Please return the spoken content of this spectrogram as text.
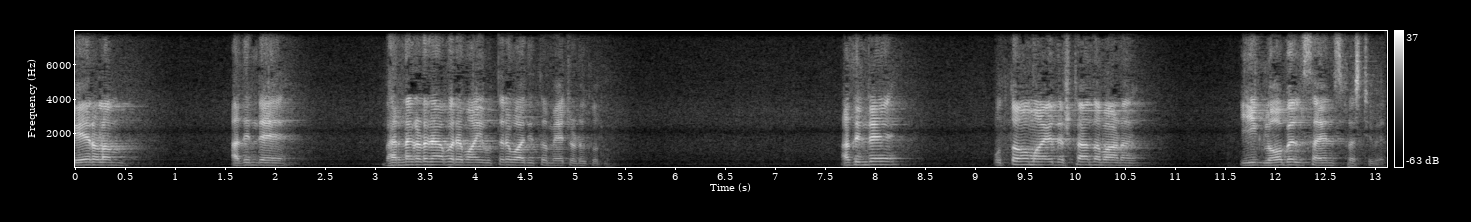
കേരളം അതിന്റെ ഭരണഘടനാപരമായ ഉത്തരവാദിത്വം ഏറ്റെടുക്കുന്നു. അതിന്റെ ഉത്തമമായ ദൃഷ്ടാന്തമാണ് ഈ ഗ്ലോബൽ സയൻസ് ഫെസ്റ്റിവൽ.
